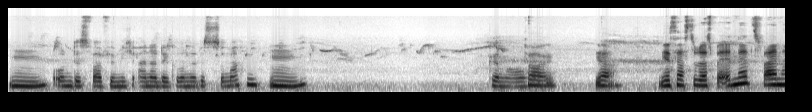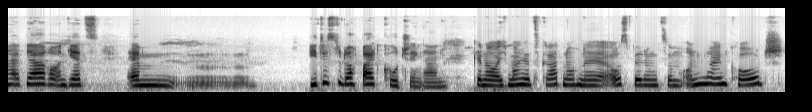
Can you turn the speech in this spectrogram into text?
Mhm. Und das war für mich einer der Gründe, das zu machen. Mhm. Genau. Toll. Ja. Jetzt hast du das beendet, zweieinhalb Jahre, und jetzt ähm, bietest du doch bald Coaching an. Genau, ich mache jetzt gerade noch eine Ausbildung zum Online-Coach,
